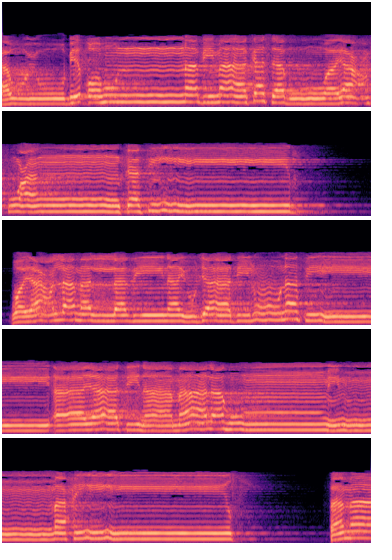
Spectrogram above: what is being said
أَوْ يُوبِقْهُنَّ بِمَا كَسَبُوا وَيَعْفُ عَن كَثِيرٍ وَيَعْلَمَ الَّذِينَ يُجَادِلُونَ فِي آيَاتِنَا مَا لَهُم مِّن مَّحِيصٍ فَمَا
